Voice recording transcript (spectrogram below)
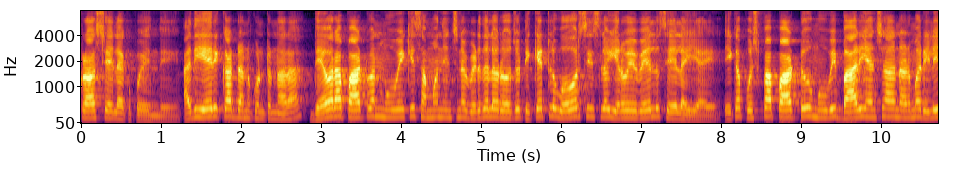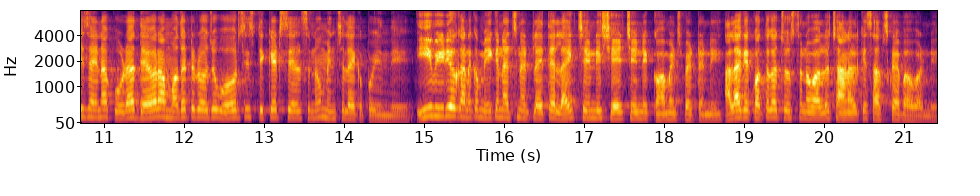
క్రాస్ చేయలేకపోయింది. అది ఏ రికార్డు అనుకుంటున్నారా? దేవరా పార్ట్ వన్ మూవీకి సంబంధించిన విడుదల రోజు టికెట్లు ఓవర్సీస్లో ఇరవై వేలు సేల్ అయ్యాయి. ఇక పుష్ప పార్ట్ టూ మూవీ భారీ అంచనాల నడుమ రిలీజ్ అయినా కూడా దేవరా మొదటి రోజు ఓవర్సీస్ టికెట్ సేల్స్ను మించలేకపోయింది. ఈ వీడియో కనుక మీకు నచ్చినట్లయితే లైక్ చేయండి షేర్ చేయండి కామెంట్స్ పెట్టండి. అలాగే కొత్తగా చూస్తున్న వాళ్ళు ఛానల్కి సబ్స్క్రైబ్ అవ్వండి.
